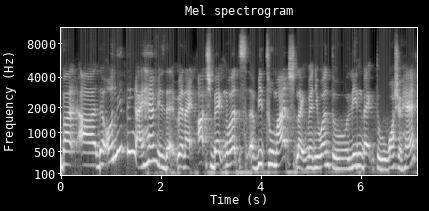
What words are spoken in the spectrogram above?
but uh, the only thing I have is that when I arch backwards a bit too much, like when you want to lean back to wash your hair,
